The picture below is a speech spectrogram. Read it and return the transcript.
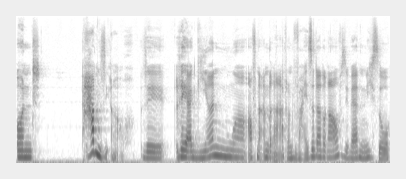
Und haben sie auch. Sie reagieren nur auf eine andere Art und Weise darauf. Sie werden nicht so,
